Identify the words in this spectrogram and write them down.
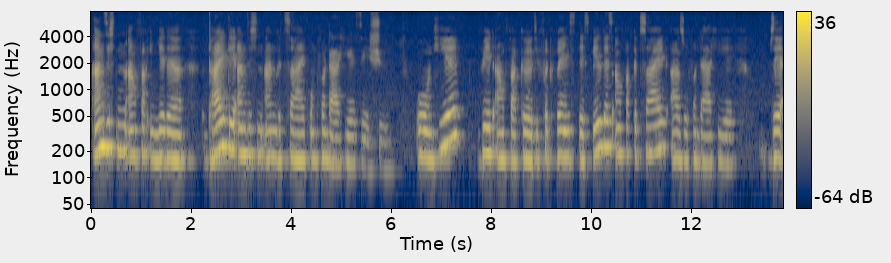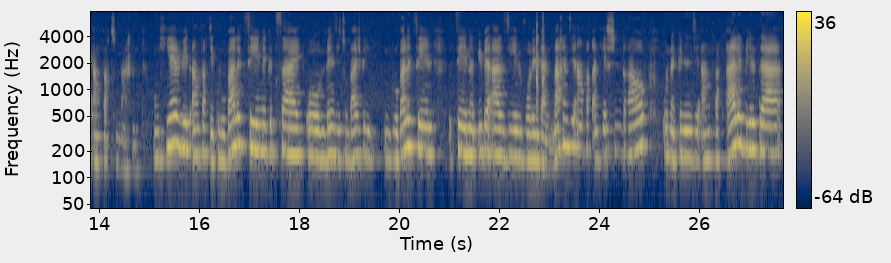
Ansichten einfach in jeder 3D-Ansichten angezeigt und von daher sehr schön. Und hier wird einfach äh, die Frequenz des Bildes einfach gezeigt, also von daher sehr einfach zu machen. Und hier wird einfach die globale Szene gezeigt und wenn Sie zum Beispiel globale Szene überall sehen wollen, dann machen Sie einfach ein Häkchen drauf und dann können Sie einfach alle Bilder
